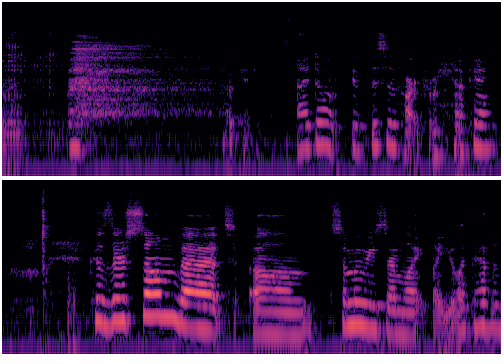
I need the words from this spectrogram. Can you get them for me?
okay. I don't. If this is hard for me. Okay. Because there's some that um some movies I'm like like you like they have this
